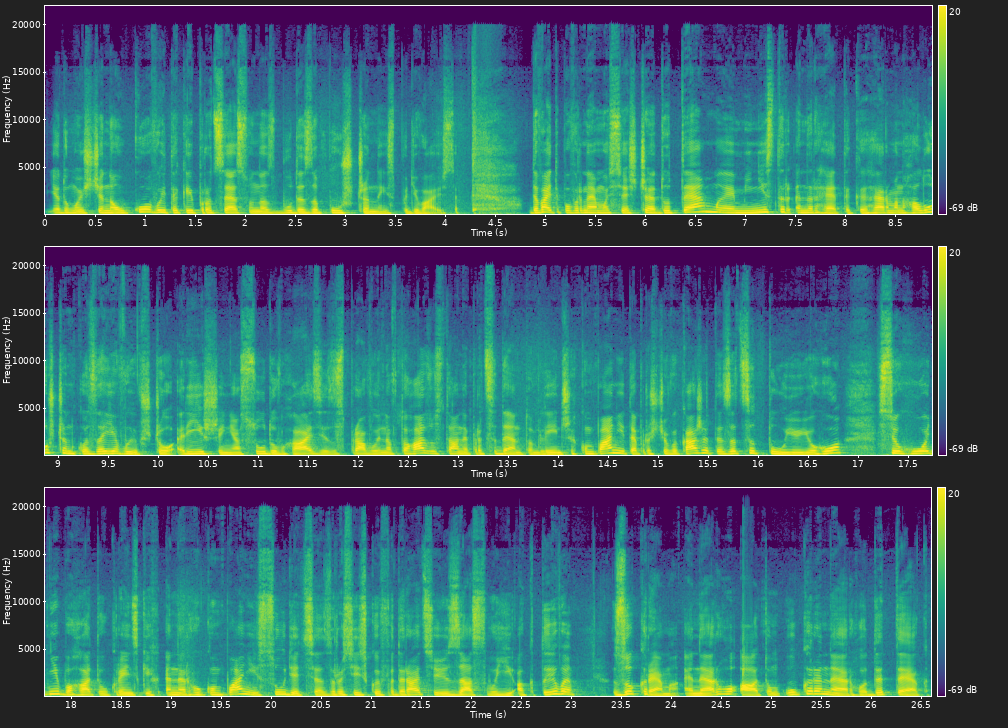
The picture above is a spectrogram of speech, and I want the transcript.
я думаю, ще науковий такий процес у нас буде запущений, сподіваюся. Давайте повернемося ще до теми. Міністр енергетики Герман Галущенко заявив, що рішення суду в Газі за справою Нафтогазу стане прецедентом для інших компаній. Те, про що ви кажете, зацитую його сьогодні. Багато українських енергокомпаній судяться з Російською Федерацією за свої активи. Зокрема, енергоатом, Укренерго, ДТЕК.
